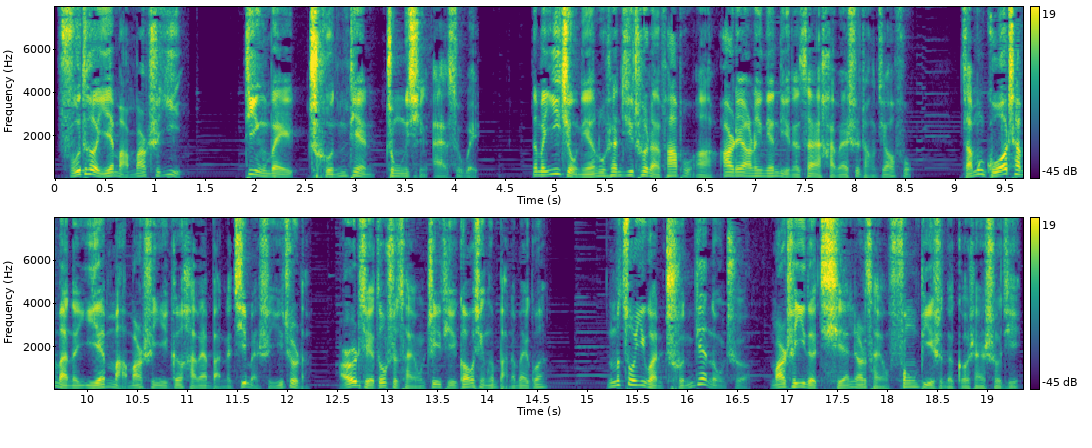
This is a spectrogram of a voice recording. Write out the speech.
福特野马 March E 定位纯电中型 SUV，那么一九年洛杉矶车展发布啊，二零二零年底呢在海外市场交付。咱们国产版的野马 March E 跟海外版的基本是一致的，而且都是采用 GT 高性能版的外观。那么做一款纯电动车，March E 的前脸采用封闭式的格栅设计，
